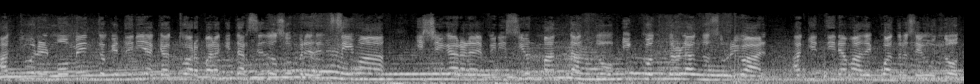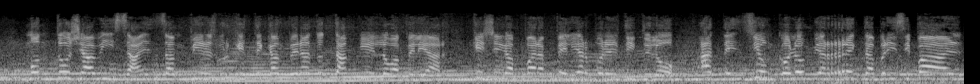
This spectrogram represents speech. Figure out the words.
actuó en el momento que tenía que actuar para quitarse dos hombres de encima y llegar a la definición mandando y controlando a su rival, a tiene más de cuatro segundos. Montoya avisa en San Petersburg que este campeonato también lo va a pelear, que llega para pelear por el título. Atención Colombia, recta principal,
